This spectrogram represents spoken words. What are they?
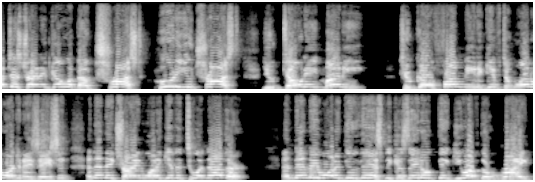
I'm just trying to go about trust. Who do you trust? You donate money to GoFundMe to give to one organization, and then they try and want to give it to another. And then they want to do this because they don't think you have the right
